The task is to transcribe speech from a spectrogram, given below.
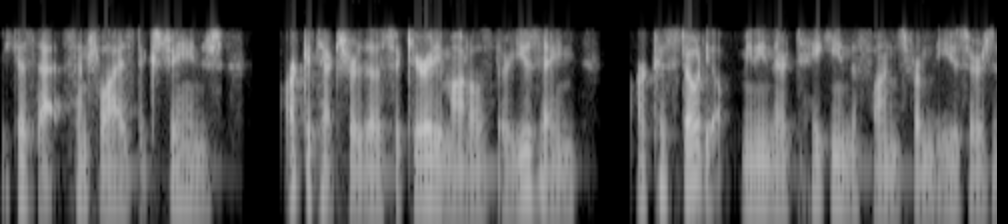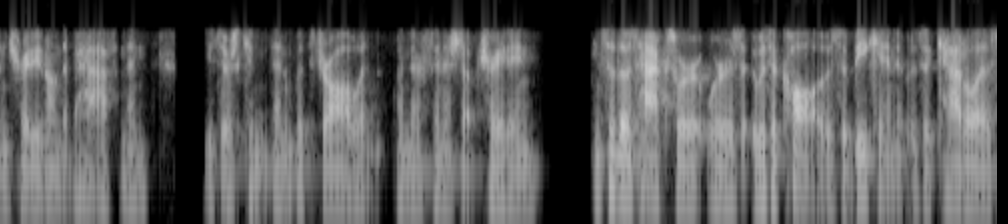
because that centralized exchange architecture, those security models they're using, are custodial, meaning they're taking the funds from the users and trading on their behalf and then users can then withdraw when, when they're finished up trading. And so those hacks were, were it was a call, it was a beacon, it was a catalyst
